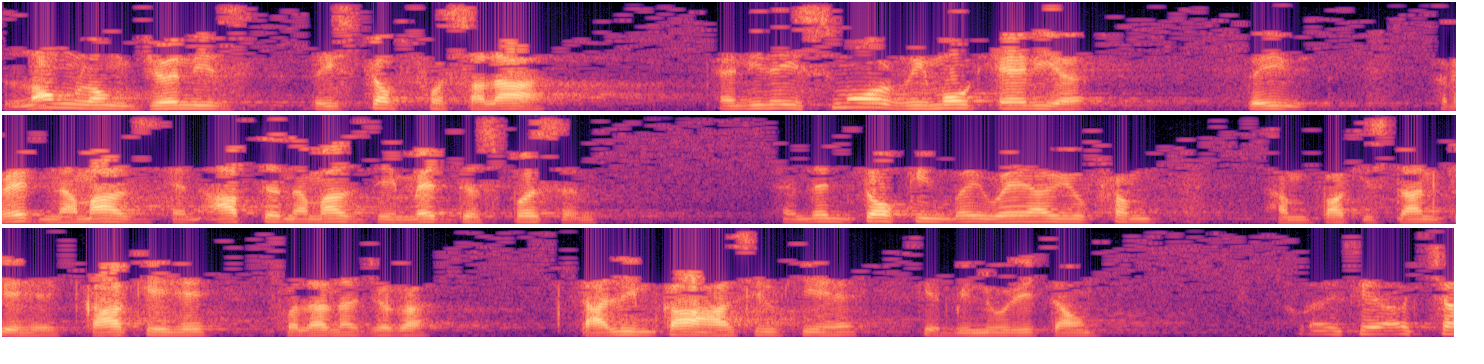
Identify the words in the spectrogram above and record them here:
long, long journeys, they stopped for salah. And in a small remote area, they read namaz and after namaz they met this person. And then talking by, where are you from? ہم پاکستان کے ہیں کہاں کے ہیں فلانا جگہ تعلیم کہاں حاصل کی ہے کہ بنوری ٹاؤن ایسے اچھا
